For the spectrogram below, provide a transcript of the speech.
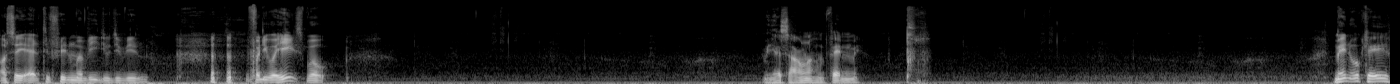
at se alt det film og video, de ville. For de var helt små. Men jeg savner ham fandme. Men okay,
